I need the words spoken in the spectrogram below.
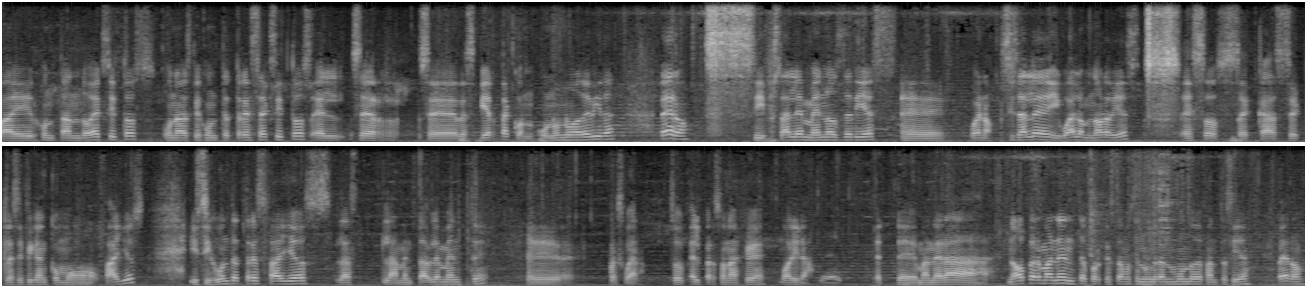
va a ir juntando éxitos. Una vez que junte 3 éxitos, él se, se despierta con un 1 de vida. Pero si sale menos de 10, eh, bueno, si sale igual o menor a 10, esos se, ca- se clasifican como fallos. Y si junta 3 fallos, lamentablemente, eh, pues bueno, el personaje morirá de manera no permanente porque estamos en un gran mundo de fantasía, pero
